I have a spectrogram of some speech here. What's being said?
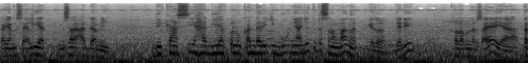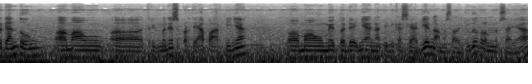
kayak yang saya lihat, misalnya Adam nih, dikasih hadiah pelukan dari ibunya aja tuh udah seneng banget gitu loh. Jadi kalau menurut saya ya tergantung eh, mau eh, treatmentnya seperti apa artinya eh, mau metodenya nanti dikasih hadiah nggak masalah juga kalau menurut saya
